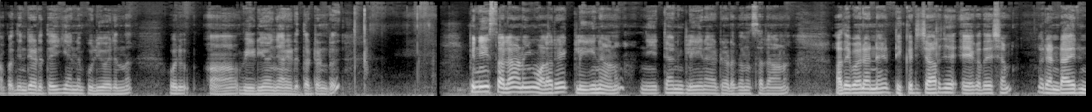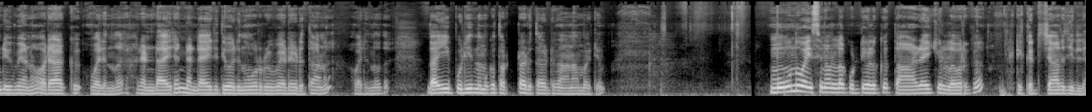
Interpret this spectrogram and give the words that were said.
അപ്പോൾ ഇതിന്റെ അടുത്തേക്ക് തന്നെ പുലി വരുന്ന ഒരു വീഡിയോ ഞാൻ എടുത്തിട്ടുണ്ട്. പിന്നെ ഈ സ്ഥലമാണെങ്കിൽ വളരെ ക്ലീനാണ് നീറ്റ് ആൻഡ് ക്ലീൻ ആയിട്ട് കിടക്കുന്ന സ്ഥലമാണ്. അതേപോലെ തന്നെ ടിക്കറ്റ് ചാർജ് ഏകദേശം രണ്ടായിരം രൂപയാണ് ഒരാൾക്ക് വരുന്നത്. രണ്ടായിരം രണ്ടായിരത്തി ഒരുന്നൂറ് രൂപയുടെ അടുത്താണ് വരുന്നത്. ഇതാ ഈ പുലി നമുക്ക് തൊട്ടടുത്തായിട്ട് കാണാൻ പറ്റും. മൂന്ന് വയസ്സിനുള്ള കുട്ടികൾക്ക് താഴേക്കുള്ളവർക്ക് ടിക്കറ്റ് ചാർജ് ഇല്ല.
